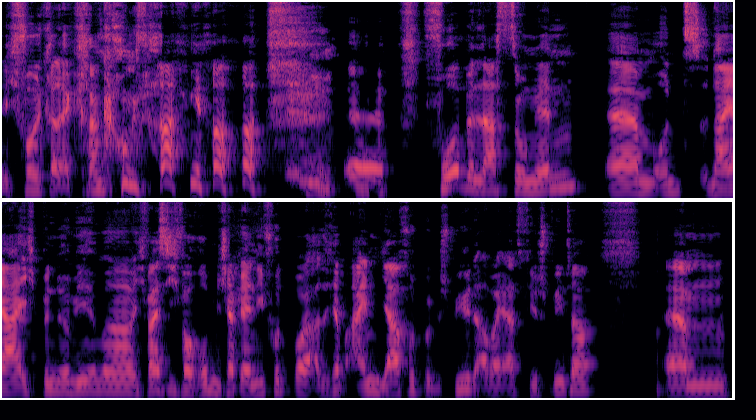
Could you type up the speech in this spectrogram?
ich wollte gerade Erkrankung sagen, aber äh, Vorbelastungen. Ähm, und naja, ich bin irgendwie immer, ich weiß nicht warum, ich habe ja nie Football, also ich habe ein Jahr Football gespielt, aber erst viel später. Ähm,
